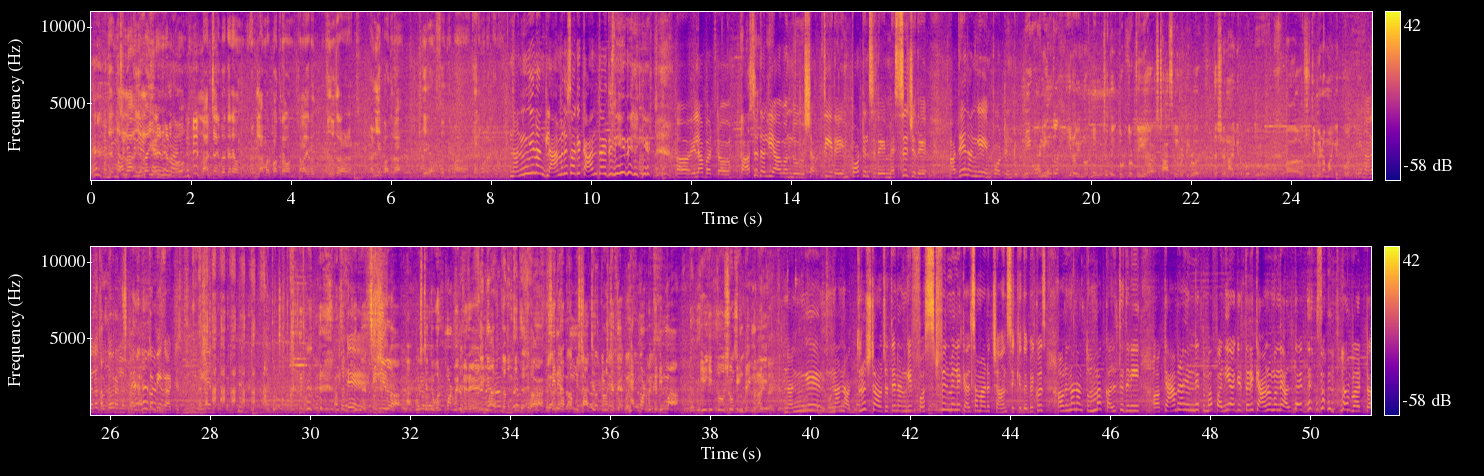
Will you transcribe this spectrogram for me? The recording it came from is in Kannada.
ಲಾಂಚ್ ಆಗಬೇಕಾದ್ರೆ ಒಂದು ಗ್ಲಾಮರ್ ಪಾತ್ರ ಒಂದು ಚೆನ್ನಾಗಿರೋದು ಹಳ್ಳಿ ಪಾತ್ರ. ಹೇಗೆ ಅನಿಸ್ತದೆ ನಿಮ್ಮ ನನಗೆ ನಾನು ಗ್ಲಾಮರಸ್ ಆಗಿ ಕಾಣ್ತಾ ಇದ್ದೀನಿ ಇಲ್ಲ ಬಟ್ ಪಾತ್ರದಲ್ಲಿ ಆ ಒಂದು ಶಕ್ತಿ ಇದೆ ಇಂಪಾರ್ಟೆನ್ಸ್ ಇದೆ ಮೆಸೇಜ್ ಇದೆ. ಅದೇ ನನಗೆ ಇಂಪಾರ್ಟೆಂಟು ನೀವು ಹೀರೋಯಿನು ನಿಮ್ಮ ಜೊತೆ ದೊಡ್ಡ ದೊಡ್ಡ ಸ್ಟಾರ್ ಸೆಲೆಬ್ರಿಟಿಗಳು ದರ್ಶನ ಆಗಿರ್ಬೋದು ಶ್ರುತಿ ಮೇಡಮ್ ಆಗಿರ್ಬೋದು. ನಾವೆಲ್ಲ ದೊಡ್ಡವರಲ್ಲ ಕಮ್ಮಿಂಗ್ ಆರ್ಟಿಸ್ಟ್ ಅಂತ ಸೀನಿಯರ್ ಆರ್ಟಿಸ್ಟ್ ಜೊತೆ ವರ್ಕ್ ಮಾಡ್ಬೇಕಾದ್ರೆ ನಿಮ್ಮ ಜೊತೆ. ಸೀನಿಯರ್ ಅಪ್ಕಮಿಂಗ್ ಸ್ಟಾರ್ ಜೊತೆಗಳ ಜೊತೆ ಆಕ್ಟ್ ಮಾಡ್ಬೇಕಾದ್ರೆ ನಿಮ್ಮ ಹೇಗಿತ್ತು ಶೂಟಿಂಗ್ ಟೈಮಲ್ಲಿ ನನಗೆ ನನ್ನ ಅದೃಷ್ಟ ಅವ್ರ ಜೊತೆ ನನಗೆ ಫಸ್ಟ್ ಫಿಲ್ಮಲ್ಲೇ ಕೆಲಸ ಮಾಡೋಕ್ಕೆ ಚಾನ್ಸ್ ಸಿಕ್ಕಿದೆ ಬಿಕಾಸ್ ಅವರಿಂದ ನಾನು ತುಂಬ ಕಲ್ತಿದ್ದೀನಿ. ಕ್ಯಾಮ್ರಾ ಹಿಂದೆ ತುಂಬ ಫನಿ ಆಗಿರ್ತಾರೆ ಕ್ಯಾಮ್ರಾ ಮುಂದೆ ಅಳ್ತಾ ಇದ್ದೆ ಸ್ವಲ್ಪ ಬಟ್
